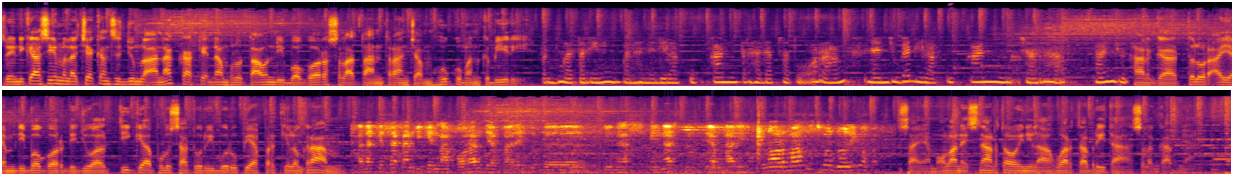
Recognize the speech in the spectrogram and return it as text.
Terindikasi melecehkan sejumlah anak kakek 60 tahun di Bogor Selatan terancam hukuman kebiri. Perbuatan ini bukan hanya dilakukan terhadap satu orang dan juga dilakukan secara lanjut. Harga telur ayam di Bogor dijual Rp31.000 per kilogram. Karena kita kan bikin laporan tiap hari tuh ke dinas-dinas tuh tiap hari. Normal tuh cuma 25 Pak. Saya Maulana Isnarto, inilah Warta Berita selengkapnya.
